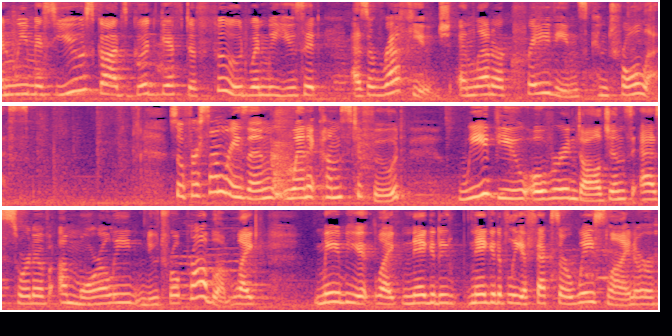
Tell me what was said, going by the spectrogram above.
And we misuse God's good gift of food when we use it as a refuge and let our cravings control us. So, for some reason, when it comes to food, we view overindulgence as sort of a morally neutral problem. Like maybe it like negative, negatively affects our waistline or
